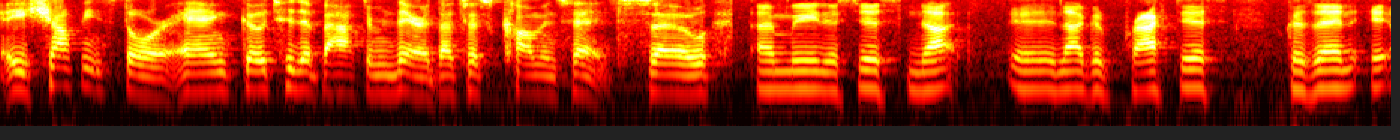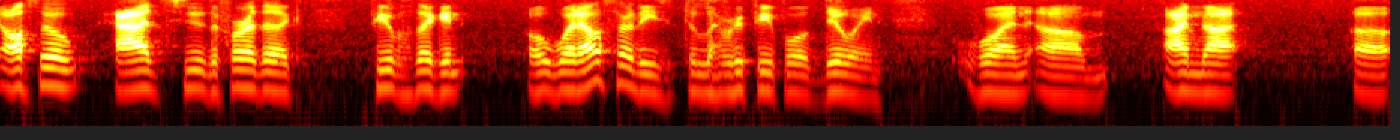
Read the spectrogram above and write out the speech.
a shopping store and go to the bathroom there. That's just common sense. So I mean, it's just not uh, not good practice because then it also adds to the further people thinking, oh, what else are these delivery people doing when um, I'm not uh,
